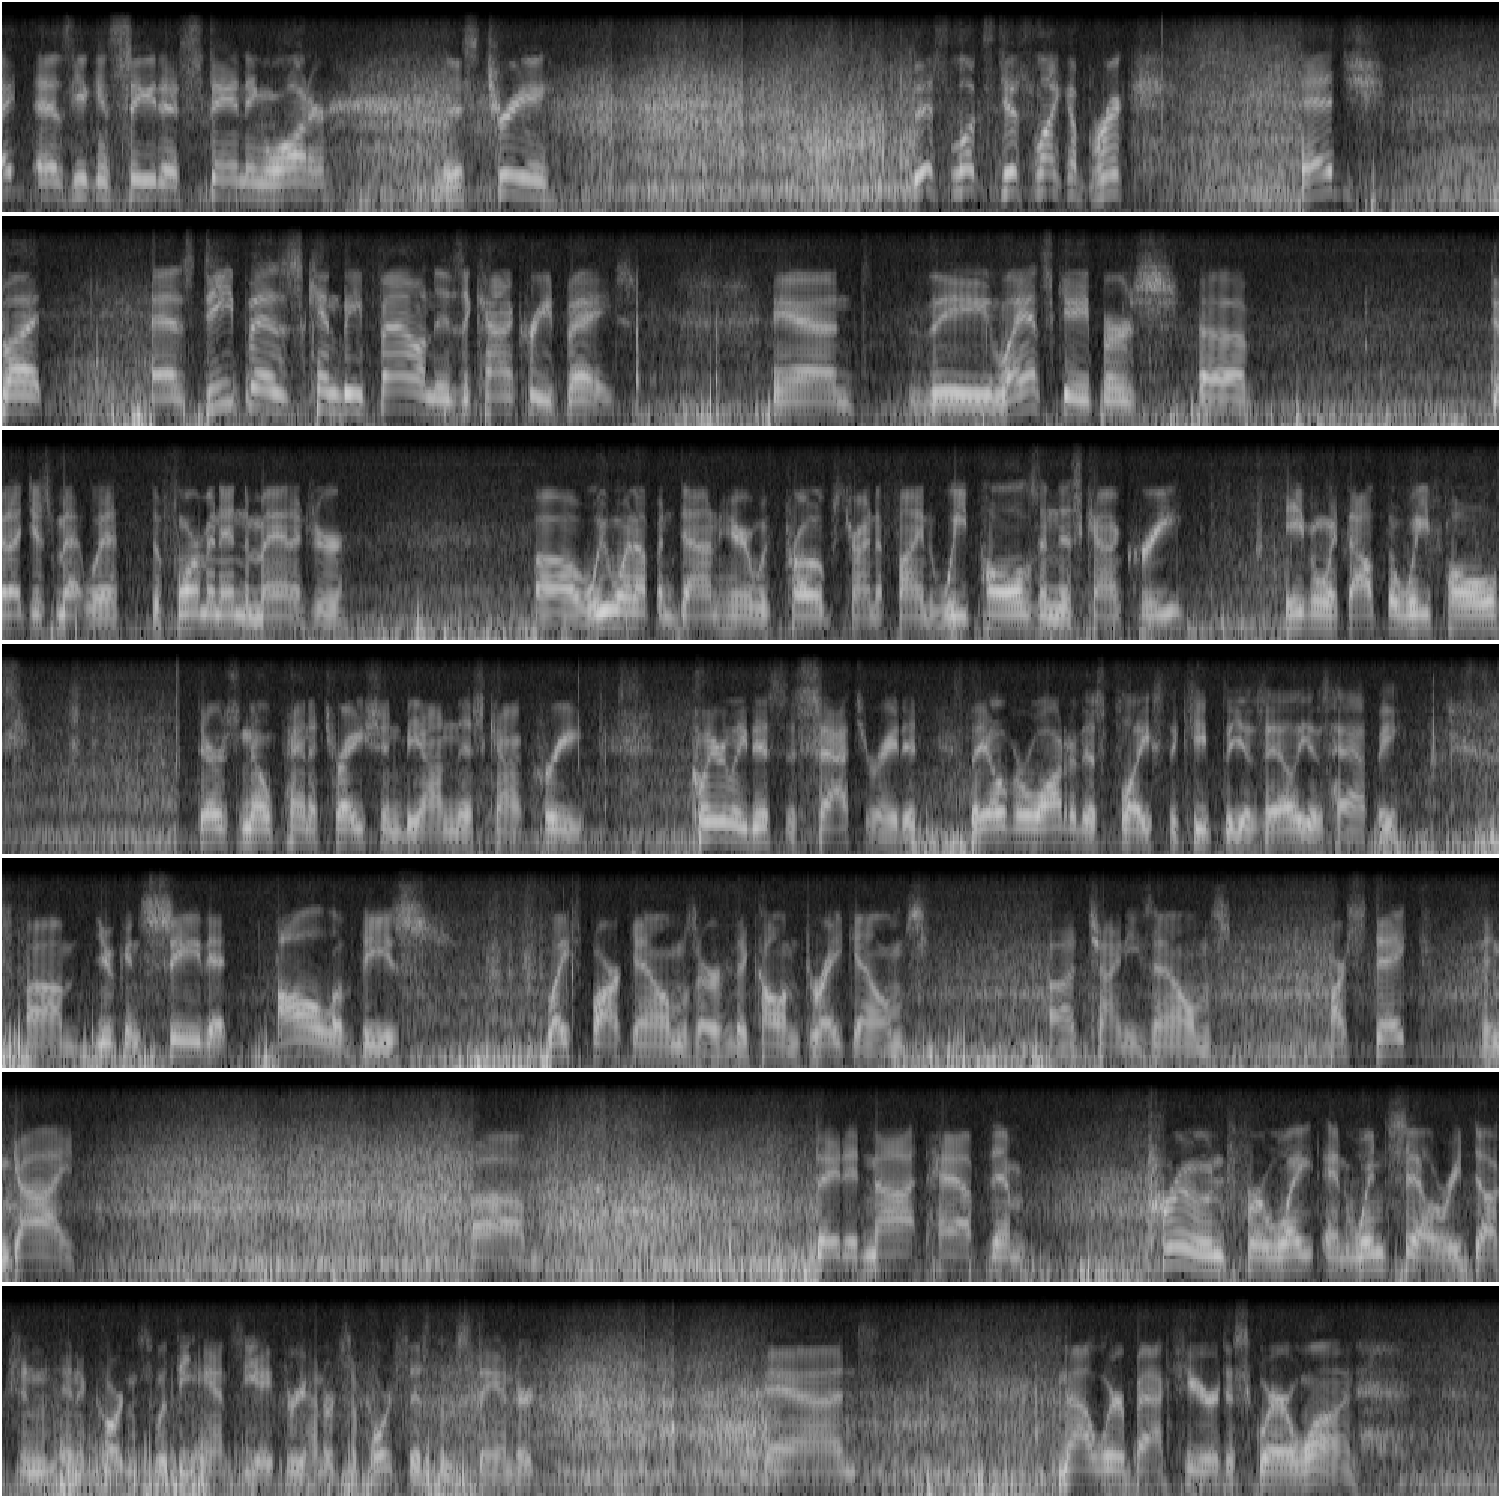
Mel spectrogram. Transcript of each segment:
Alright, as you can see there's standing water. This tree, this looks just like a brick edge, but as deep as can be found is a concrete base. And the landscapers uh, that I just met with, the foreman and the manager, uh, we went up and down here with probes trying to find weep holes in this concrete. Even without the weep holes, there's no penetration beyond this concrete. Clearly this is saturated. They overwater this place to keep the azaleas happy. Um, you can see that all of these lacebark elms, or they call them drake elms, uh, Chinese elms, are staked and guyed. Um, they did not have them pruned for weight and wind sail reduction in accordance with the ANSI A300 support system standard. And now we're back here to square one.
